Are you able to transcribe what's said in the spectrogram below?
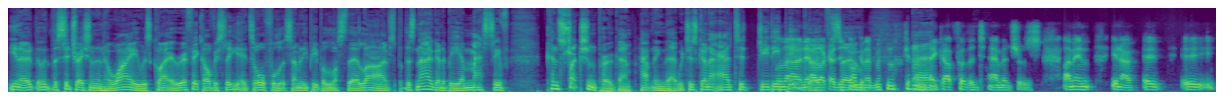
you know, the, the, situation in Hawaii was quite horrific. Obviously, it's awful that so many people lost their lives, but there's now going to be a massive construction program happening there, which is going to add to GDP. Well, no, no, like it's so, not going to uh, make up for the damages. I mean, you know. It, it,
